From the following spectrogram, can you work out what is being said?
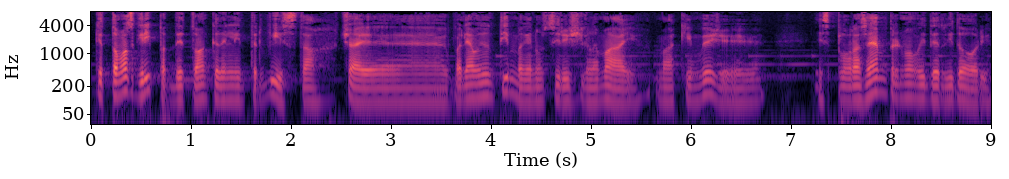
che Thomas Grip ha detto anche nell'intervista, cioè parliamo di un team che non si ricicla mai, ma che invece esplora sempre nuovi territori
